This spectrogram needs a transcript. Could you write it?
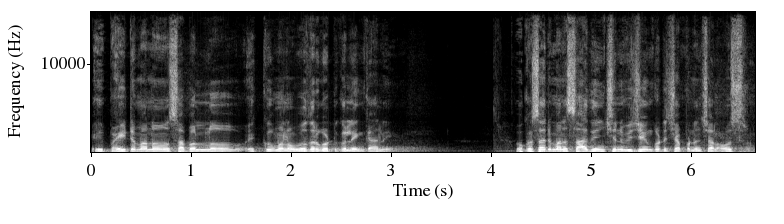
ఇది బయట మనం సభల్లో ఎక్కువ మనం ఊదరగొట్టుకోలేం కానీ ఒకసారి మనం సాధించిన విజయం కూడా చెప్పడం చాలా అవసరం.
